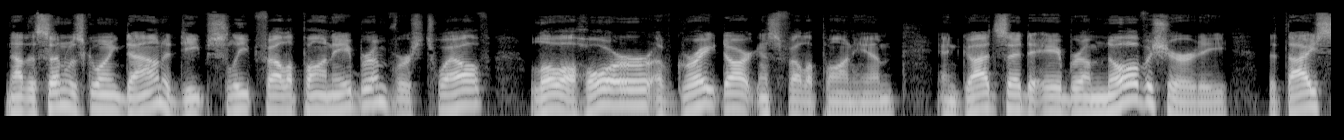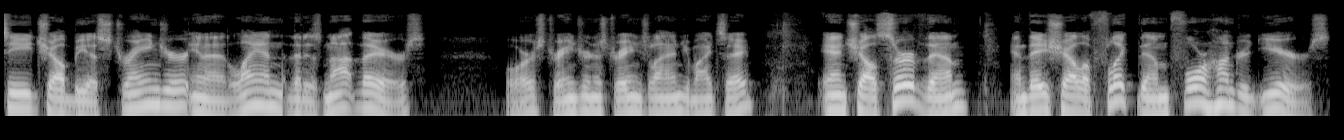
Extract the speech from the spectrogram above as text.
Now the sun was going down, a deep sleep fell upon Abram. Verse 12 Lo, a horror of great darkness fell upon him. And God said to Abram, Know of a surety that thy seed shall be a stranger in a land that is not theirs, or a stranger in a strange land, you might say, and shall serve them, and they shall afflict them four hundred years.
